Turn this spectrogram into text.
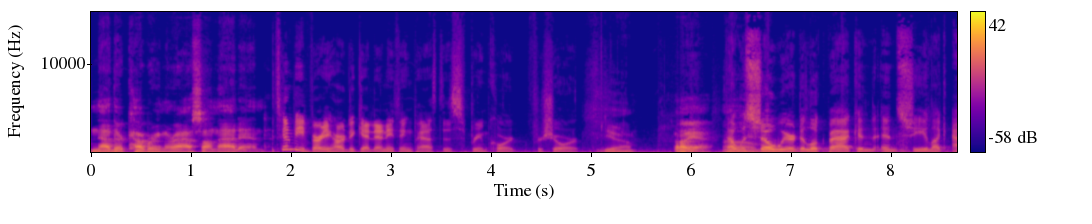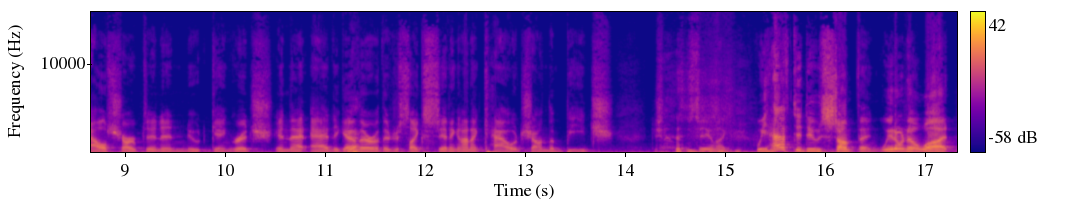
now they're covering their ass on that end. It's going to be very hard to get anything past the Supreme Court for sure. Yeah. Oh yeah. That was um, so weird to look back and, and see like Al Sharpton and Newt Gingrich in that ad together, where they're just like sitting on a couch on the beach, just saying like, "We have to do something. We don't know what,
